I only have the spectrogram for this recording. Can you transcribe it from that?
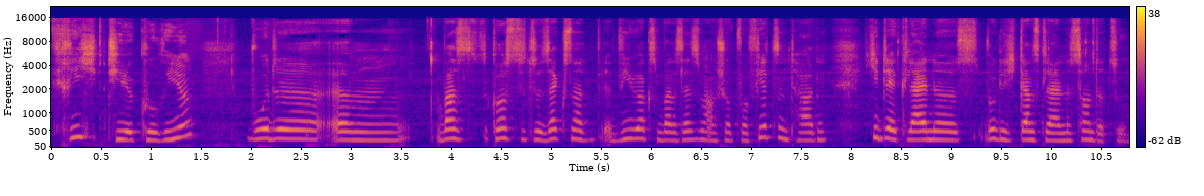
Kriechtier-Kurier. Wurde, ähm, was kostete 600 V-Bucks und war das letzte Mal am Shop vor 14 Tagen. Hier der kleine, wirklich ganz kleine Sound dazu.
